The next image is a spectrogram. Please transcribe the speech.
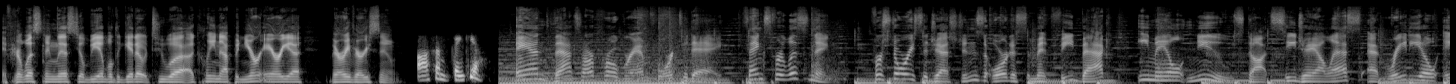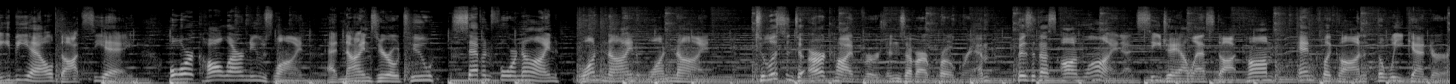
if you're listening this, you'll be able to get out to a, a cleanup in your area very very soon. Awesome, thank you. And that's our program for today. Thanks for listening. For story suggestions or to submit feedback, email news.cjls at radioabl.ca or call our newsline at 902 749 1919. To listen to archived versions of our program, visit us online at cjls.com and click on The Weekender.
